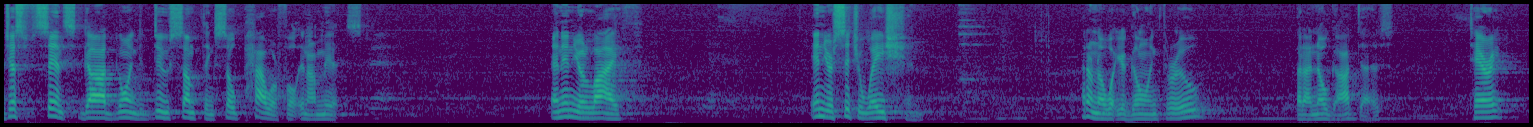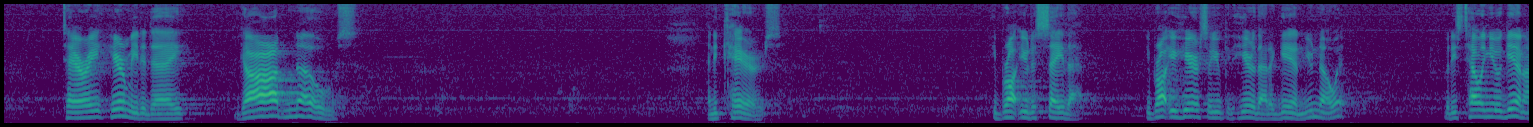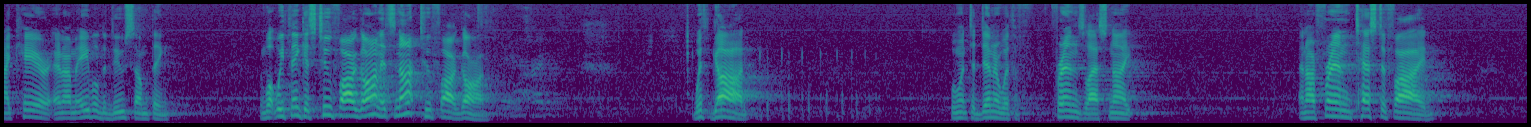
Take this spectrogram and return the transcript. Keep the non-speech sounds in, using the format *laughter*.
I just sensed God going to do something so powerful in our midst and in your life, in your situation. I don't know what you're going through, but I know God does. Terry, Terry, hear me today. God knows. And He cares. He brought you to say that. He brought you here so you could hear that again. You know it. But He's telling you again, I care and I'm able to do something. And what we think is too far gone, it's not too far gone. With God. We went to dinner with friends last night, and our friend testified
